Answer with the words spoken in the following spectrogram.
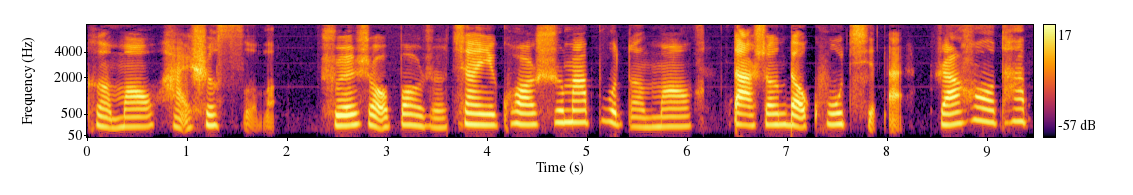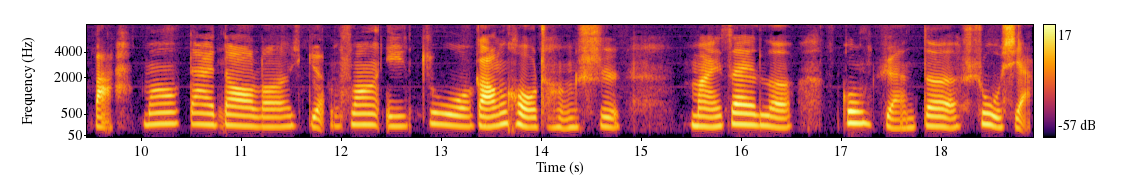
可猫还是死了。水手抱着像一块湿抹布的猫，大声地哭起来。然后他把猫带到了远方一座港口城市，埋在了公园的树下。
